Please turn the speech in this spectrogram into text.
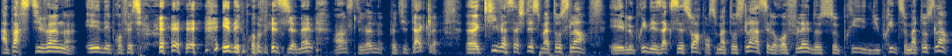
à part Steven et des professionnels, hein, Steven, petit tacle, euh, qui va s'acheter ce matos-là? Et le prix des accessoires pour ce matos-là, c'est le reflet de ce prix, du prix de ce matos-là.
